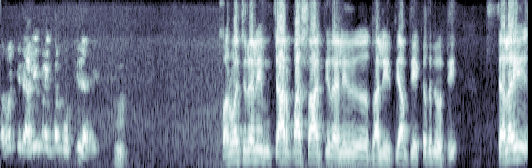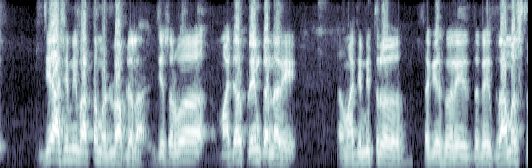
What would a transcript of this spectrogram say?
सर्वांची रॅली पण एकदम मोठी झाली. परवाची रॅली चार पाच सहा ती रॅली झाली. ती आमची एकत्रित होती. त्यालाही जे असे मी आता म्हटलो आपल्याला जे सर्व माझ्यावर प्रेम करणारे माझे मित्र सगळे सगळे सगळे ग्रामस्थ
